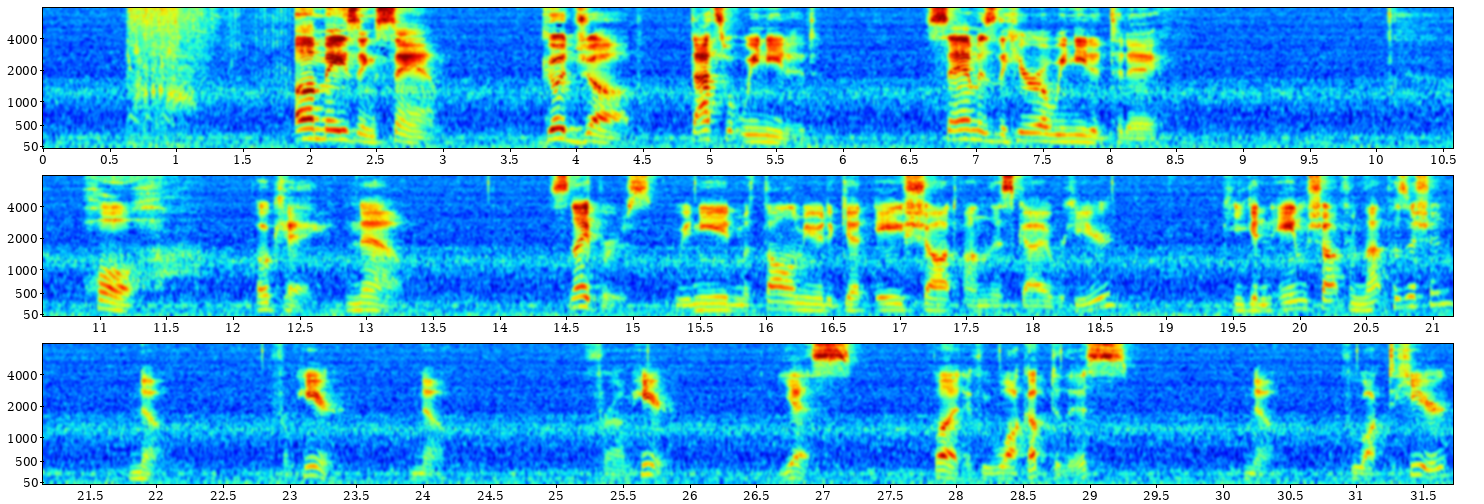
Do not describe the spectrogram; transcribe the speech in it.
Amazing, Sam. Good job. That's what we needed. Sam is the hero we needed today. Oh, okay, now. Snipers. We need Bartholomew to get a shot on this guy over here. Can you get an aim shot from that position? No. From here? No. From here? Yes. But if we walk up to this, no. We walk to here,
